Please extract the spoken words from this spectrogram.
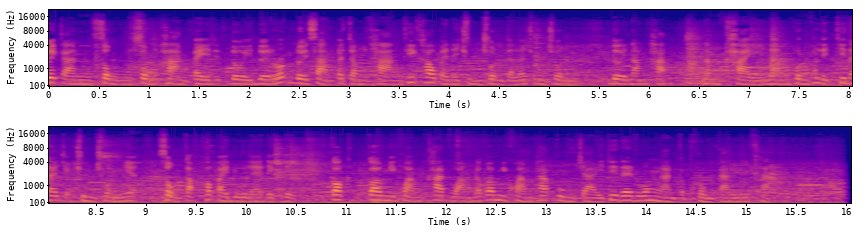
ด้วยการส่งส่งผ่านไปโดยโดยรถโดยสารประจำทางที่เข้าไปในชุมชนแต่ละชุมชน โดยนำผักนำไข่นำผลผลิตที่ได้จากชุมชนเนี่ยส่งกลับเข้าไปดูแลเด็กๆ ก็ก็มีความคาดหวังแล้วก็มีความภาคภูมิใจที่ได้ร่วมงานกับโครงการนี้ค่ะ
